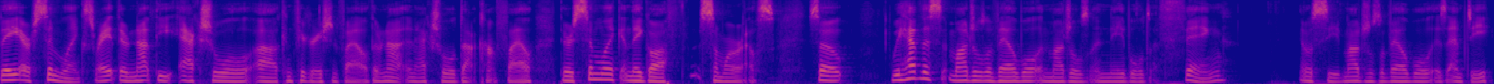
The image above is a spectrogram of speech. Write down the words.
they are symlinks, right? They're not the actual uh, configuration file. They're not an actual .conf file. They're a symlink and they go off somewhere else. So we have this modules available and modules enabled thing. And we'll see modules available is empty.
